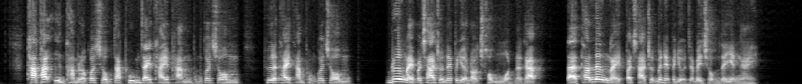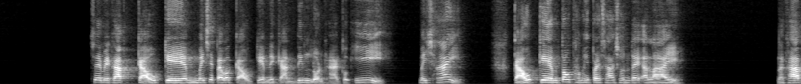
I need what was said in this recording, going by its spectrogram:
ำถ้าพรรคอื่นทำเราก็ชม ถ้าภูมิใจไทยทำผมก็ชม เพื่อไทยทำผมก็ชม เรื่องไหนประชาชนได้ประโยชน์เราชมหมดนะครับ แต่ถ้าเรื่องไหนประชาชนไม่ได้ประโยชน์จะไปชมได้ยังไง ใช่ไหมครับ เก๋าเกมไม่ใช่แปลว่าเก๋าเกมในการดิ้นรนหาเก้าอี้ ไม่ใช่ เก๋าเกมต้องทำให้ประชาชนได้อะไรนะครับ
